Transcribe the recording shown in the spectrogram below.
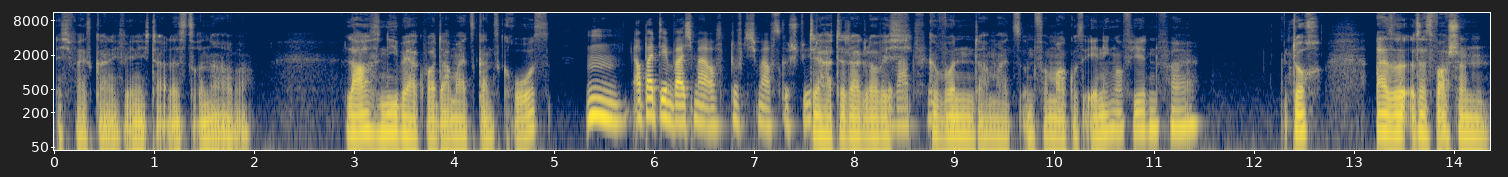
Ich weiß gar nicht, wen ich da alles drin habe. Lars Nieberg war damals ganz groß. Mm, auch bei dem war ich mal auf, durfte ich mal aufs Gestüt. Der hatte da, glaube ich, gewonnen damals. Und von Markus Ening auf jeden Fall. Doch, also das war schon,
